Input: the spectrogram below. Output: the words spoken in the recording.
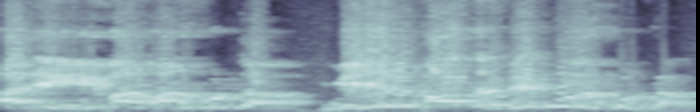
అని మనం అనుకుంటాం. మేలు మాత్రమే కోరుకుంటాం.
